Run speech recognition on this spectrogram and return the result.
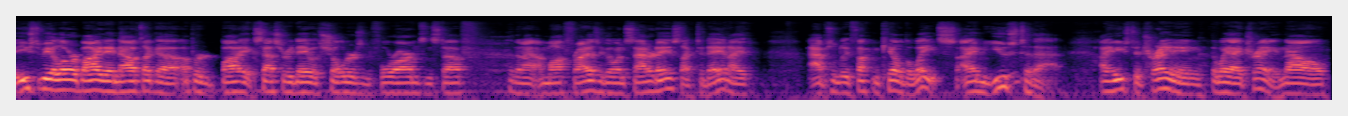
it used to be a lower body day. Now it's like a upper body accessory day with shoulders and forearms and stuff. And then I, I'm off Fridays. I go in Saturdays like today, and I absolutely fucking kill the weights. I am used to that. I'm used to training the way I train. Now,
